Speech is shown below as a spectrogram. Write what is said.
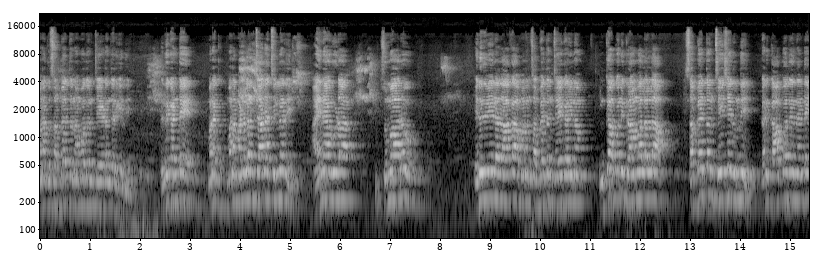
మనకు సభ్యత్వ నమోదం చేయడం జరిగింది. ఎందుకంటే మన మన మండలం చాలా చిన్నది. అయినా కూడా సుమారు ఎనిమిది వేల దాకా మనం సభ్యత్వం చేయగలిగినాం. ఇంకా కొన్ని గ్రామాలల్లో సభ్యత్వం చేసేది ఉంది. కానీ కాకపోతే ఏంటంటే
